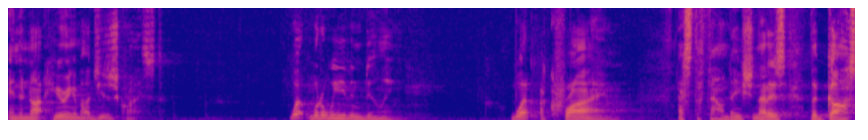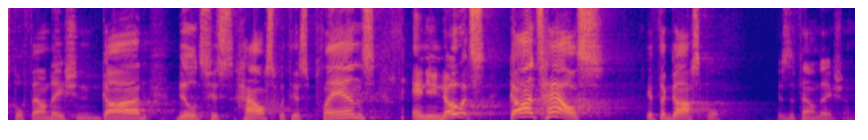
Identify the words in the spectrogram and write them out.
and they're not hearing about Jesus Christ. What, what are we even doing? What a crime. That's the foundation. That is the gospel foundation. God builds his house with his plans, and you know it's God's house if the gospel is the foundation.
